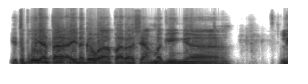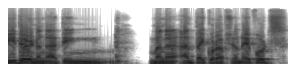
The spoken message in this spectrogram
Ito po yata ay nagawa para siyang maging ah, leader ng ating mga anti-corruption efforts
